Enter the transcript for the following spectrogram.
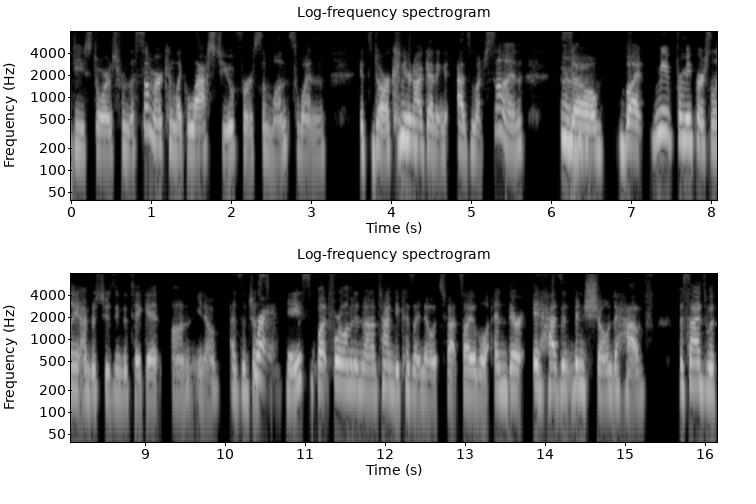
D stores from the summer can like last you for some months when it's dark and you're not getting as much sun. Mm-hmm. So, but me, for me personally, I'm just choosing to take it on, you know, as a just right. case, but for a limited amount of time because I know it's fat soluble and there, it hasn't been shown to have, besides with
